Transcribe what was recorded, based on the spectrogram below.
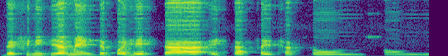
definitivamente pues esta, estas fechas son, son,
